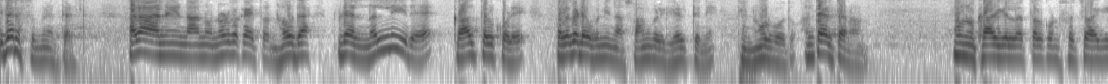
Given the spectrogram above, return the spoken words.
ಇದಾರೆ ಸುಮ್ಮನೆ ಅಂತ ಹೇಳ್ತಾರೆ ಅಲ್ಲ ನಾನು ನೋಡ್ಬೇಕಾಯ್ತು ಹೌದಾ? ನೋಡಿ, ಅಲ್ಲಿ ನಲ್ಲಿ ಇದೆ, ಕಾಲು ತೊಳ್ಕೊಳ್ಳಿ, ಒಳಗಡೆ ಬನ್ನಿ ನಾನು ಸ್ವಾಮಿಗಳಿಗೆ ಹೇಳ್ತೀನಿ ನೀವು ನೋಡ್ಬೋದು ಅಂತ ಹೇಳ್ತಾನೆ ಅವನು. ಇವನು ಕಾಲಿಗೆಲ್ಲ ತೊಳ್ಕೊಂಡು ಸ್ವಚ್ಛವಾಗಿ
